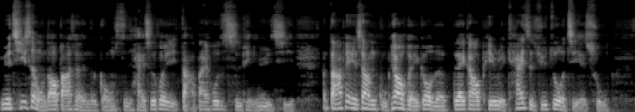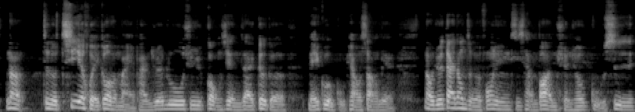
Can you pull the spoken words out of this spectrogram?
因为七成五到八成人的公司还是会打败或是持平预期。那搭配上股票回购的 blackout period 开始去做解除，那这个企业回购的买盘就会陆陆续续贡献在各个美股的股票上面。那我觉得带动整个风云资产，包含全球股市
